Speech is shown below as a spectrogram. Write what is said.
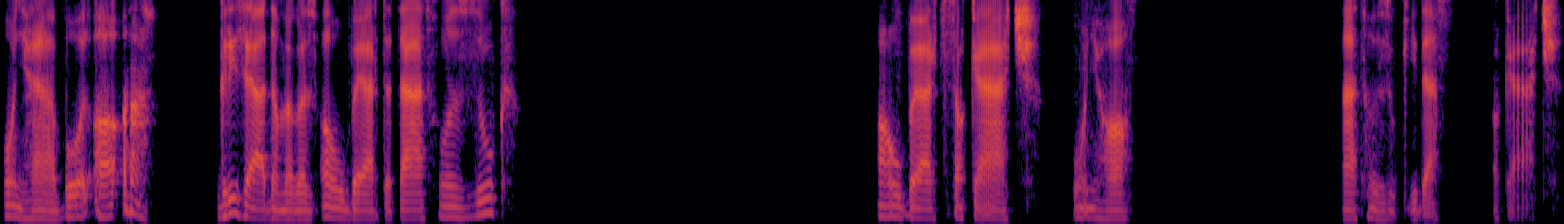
Konyhából a Griselda meg az Aubertet áthozzuk. Aubert, szakács, konyha, áthozzuk ide. Akács.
